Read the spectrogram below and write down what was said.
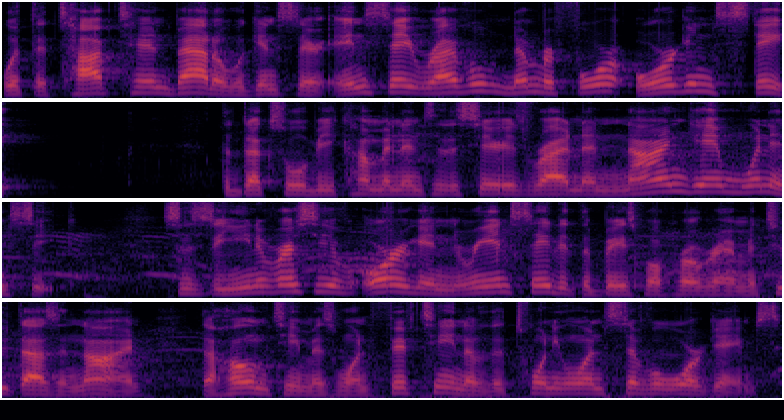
with the top 10 battle against their in-state rival, number four, Oregon State. The Ducks will be coming into the series riding a nine-game winning streak. Since the University of Oregon reinstated the baseball program in 2009, the home team has won 15 of the 21 Civil War games.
